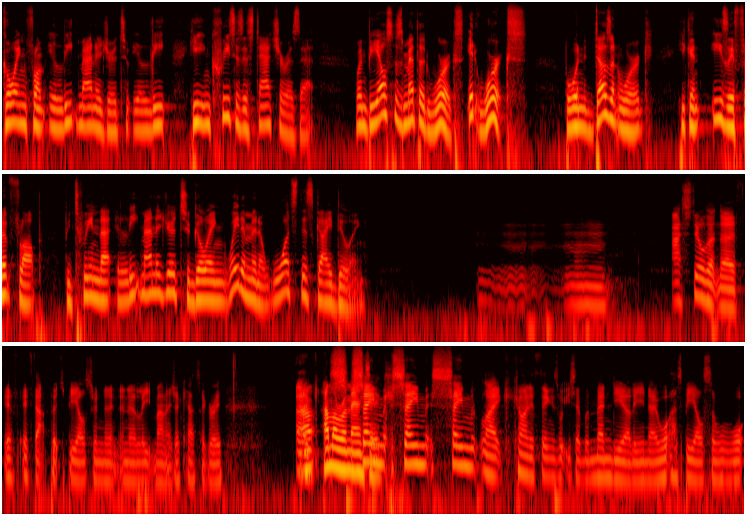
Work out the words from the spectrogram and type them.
going from elite manager to elite. He increases his stature as that. When Bielsa's method works, it works. But when it doesn't work, he can easily flip-flop between that elite manager to going, wait a minute, what's this guy doing? I still don't know if, if, if that puts Bielsa in an, an elite manager category. I'm- I'm a s- Same, romantic. same, same, like kind of things. What you said with Mendy earlier. You know, what has Bielsa? What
